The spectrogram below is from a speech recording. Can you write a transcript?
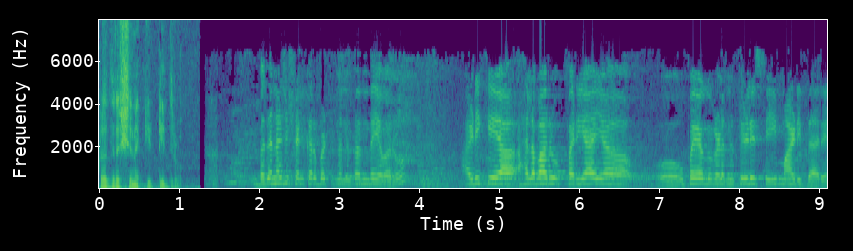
ಪ್ರದರ್ಶನಕ್ಕಿಟ್ಟಿದ್ರು. ಬದನಾಜಿ ಶಂಕರ್ ಭಟ್ ನನ್ನ ತಂದೆಯವರು ಅಡಿಕೆಯ ಹಲವಾರು ಪರ್ಯಾಯ ಉಪಯೋಗಗಳನ್ನು ತಿಳಿಸಿ ಮಾಡಿದ್ದಾರೆ.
